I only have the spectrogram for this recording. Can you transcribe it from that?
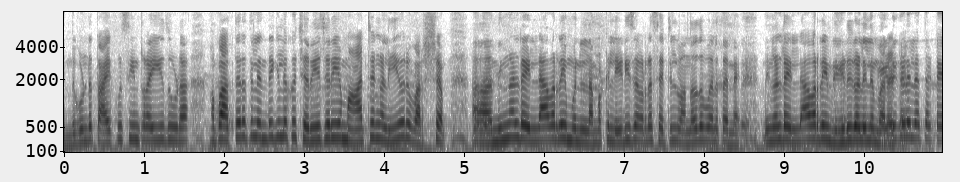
എന്തുകൊണ്ട് തായ് ക്വിസീൻ ട്രൈ ചെയ്തുകൂടാ? അപ്പോൾ അത്തരത്തിൽ എന്തെങ്കിലുമൊക്കെ ചെറിയ ചെറിയ മാറ്റങ്ങൾ ഈ ഒരു വർഷം നിങ്ങളുടെ എല്ലാവരുടെയും മുന്നിൽ നമുക്ക് ലേഡീസ് അവരുടെ സെറ്റിൽ വന്നതുപോലെ തന്നെ നിങ്ങളുടെ എല്ലാവരുടെയും വീടുകളിലും വീടുകളിലെത്തട്ടെ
